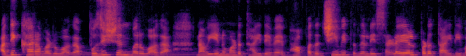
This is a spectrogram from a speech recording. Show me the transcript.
ಅಧಿಕಾರ ಬರುವಾಗ ಪೊಸಿಷನ್ ಬರುವಾಗ ನಾವು ಏನು ಮಾಡುತ್ತಾ ಇದ್ದೇವೆ? ಪಾಪದ ಜೀವಿತದಲ್ಲಿ ಸೆಳೆಯಲ್ಪಡುತ್ತಾ ಇದ್ದೀವ?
